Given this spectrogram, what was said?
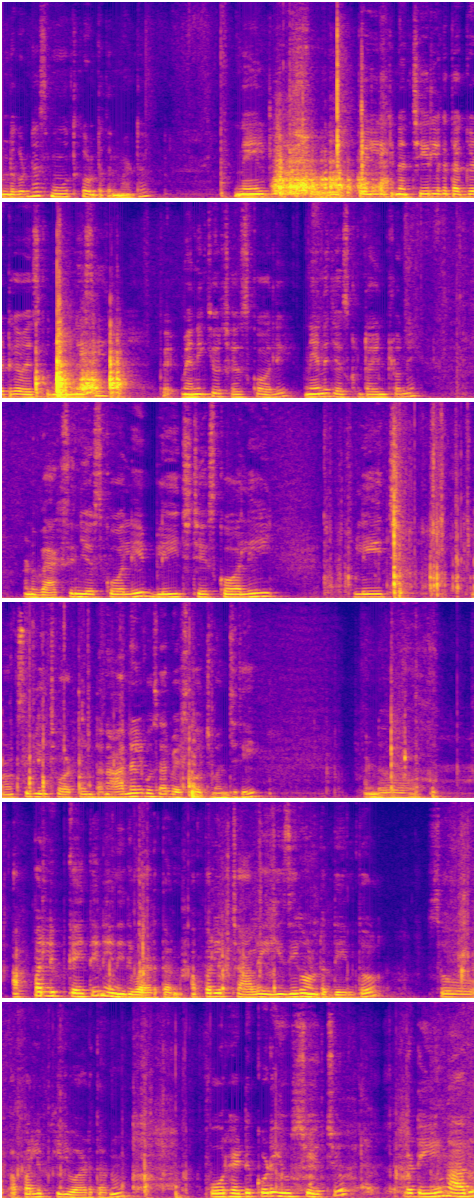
ఉండకుండా స్మూత్‌గా ఉంటదనమాట. నెయిల్ పాలిష్ పెళ్ళికి నా చీరలకు తగ్గట్టుగా వేసుకుందాం అనేసి మెనిక్యూర్ చేసుకోవాలి. నేనే చేసుకుంటా ఇంట్లోనే. అండ్ వ్యాక్సిన్ చేసుకోవాలి. బ్లీచ్ చేసుకోవాలి. బ్లీచ్ ఆక్సీ బ్లీచ్ వాడుతూ ఉంటాను. 6 నెలలకోసారి వేసుకోవచ్చు మంచిది. అండ్ అప్పర్ లిప్‌కి అయితే నేను ఇది వాడతాను. అప్పర్ లిప్ చాలా ఈజీగా ఉంటుంది దీంతో. సో, అప్పర్ లిప్‌కి ఇది వాడతాను. ఫోర్ హెడ్‌కి కూడా యూస్ చేయొచ్చు. బట్ ఏం కాదు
